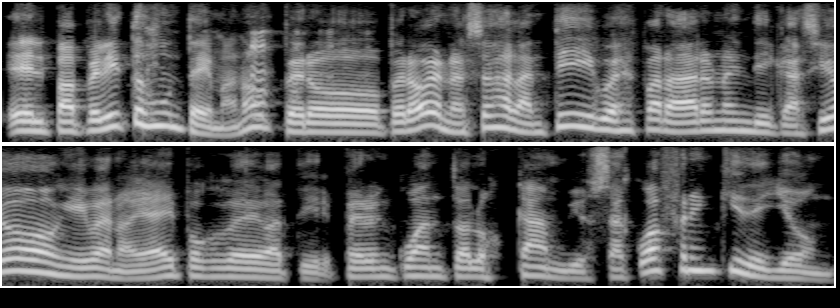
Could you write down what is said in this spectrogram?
El papelito es un tema, ¿no? Pero, pero bueno, eso es a la antigua, es para dar una indicación y bueno, ahí hay poco que debatir. Pero en cuanto a los cambios, sacó a Frenkie de Jong,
